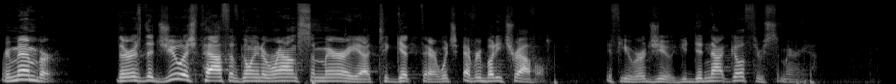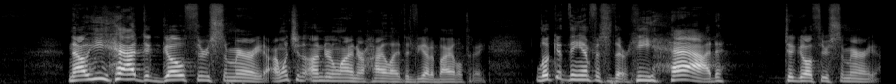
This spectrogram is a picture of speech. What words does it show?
Remember, There is the Jewish path of going around Samaria to get there, which everybody traveled if you were a Jew. You did not go through Samaria. Now, he had to go through Samaria. I want you to underline or highlight that if you got a Bible today. Look at the emphasis there. He had to go through Samaria.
